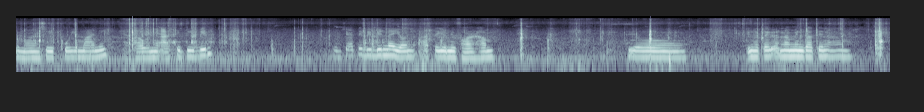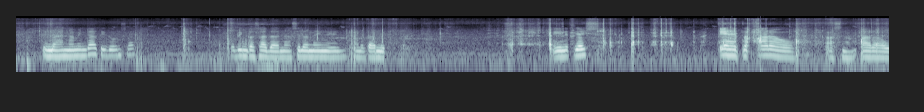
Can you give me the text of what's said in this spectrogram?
Mga si Kuya Manny, asawa ni Ate Bibin. Yung si Ate Bibin na yon, Ate yun ni Farham. Yung tinatayuan namin dati ng tindahan namin dati doon sa tabing kasada na sila na yung gumagamit. Init guys. Init ng araw. Taas ng araw.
